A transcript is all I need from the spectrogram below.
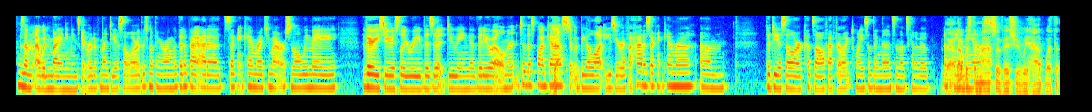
because I'm I wouldn't by any means get rid of my DSLR. There's nothing wrong with it. If I add a second camera to my arsenal, we may very seriously revisit doing a video element to this podcast. It would be a lot easier if I had a second camera. Um, the DSLR cuts off after like twenty something minutes, and that's kind of a, a Yeah, pain that was the, the massive issue we had with it.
